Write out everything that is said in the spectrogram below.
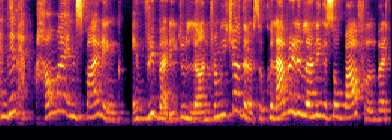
And then how am I inspiring everybody to learn from each other? So collaborative learning is so powerful, but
